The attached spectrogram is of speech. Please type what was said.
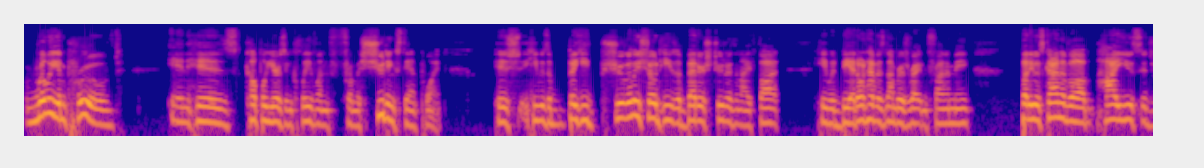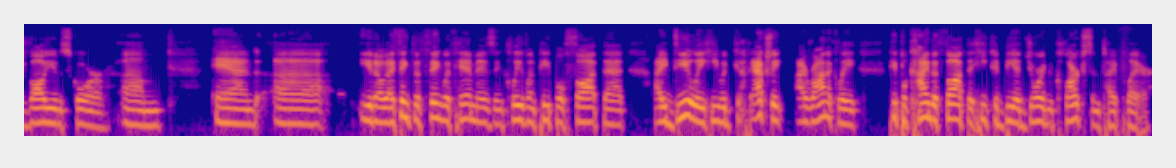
really improved in his couple years in Cleveland from a shooting standpoint. His he was a but he really showed he's a better shooter than I thought he would be. I don't have his numbers right in front of me, but he was kind of a high usage volume scorer. Um, and uh, you know, I think the thing with him is in Cleveland, people thought that ideally he would actually, ironically, people kind of thought that he could be a Jordan Clarkson type player.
